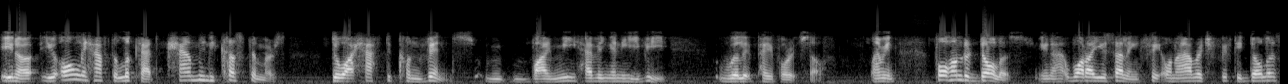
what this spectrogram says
you know, you only have to look at how many customers do I have to convince by me having an EV? Will it pay for itself? I mean, four hundred dollars. You know, what are you selling? On average, fifty dollars.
